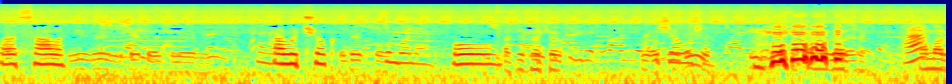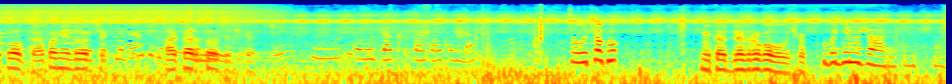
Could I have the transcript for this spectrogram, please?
А сало? Не знаю, наверное. А лучок? Тем более. О, А чесночок? Еще лучше. Помидорчик. А? А морковка, а помидорчик, а картошечка. Вот так пошел когда. а лучок ну, Ну, это для другого лучок. будем жарить лучше.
